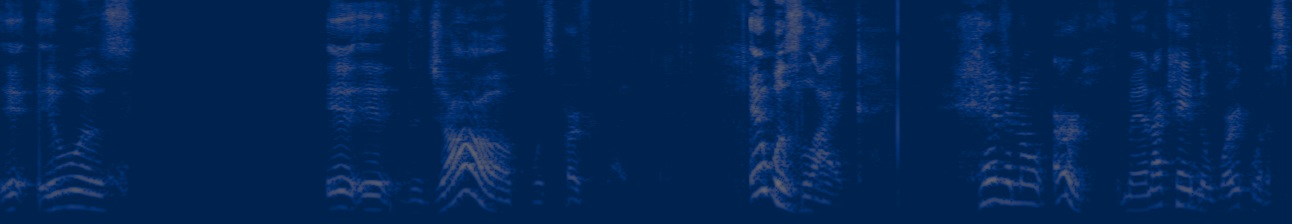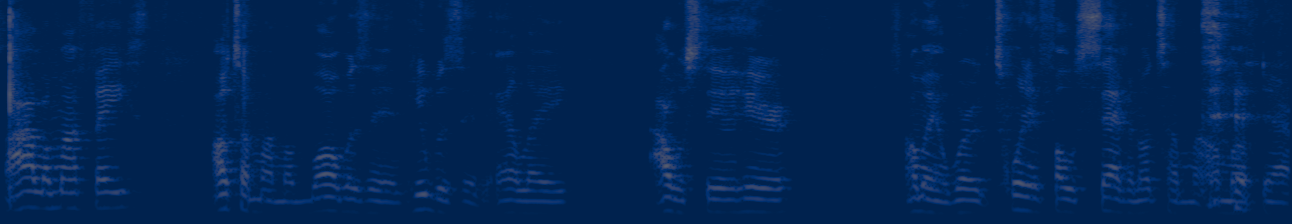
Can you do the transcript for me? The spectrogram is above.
it it was it, it the job was perfect. Like it was like heaven on earth, man. I came to work with a smile on my face. I was talking about my boy was in he was in L.A. I was still here. I'm at work twenty four seven. I'm talking about I'm up there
